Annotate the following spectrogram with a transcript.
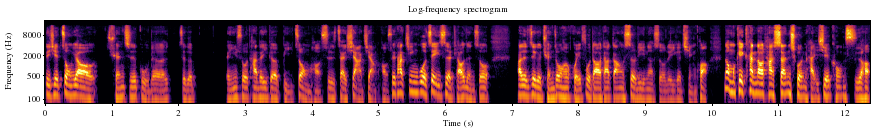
这些重要全职股的这个。等于说它的一个比重哈是在下降哈，所以它经过这一次的调整之后，它的这个权重会回复到它刚刚设立那时候的一个情况。那我们可以看到它删除了哪一些公司哈？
